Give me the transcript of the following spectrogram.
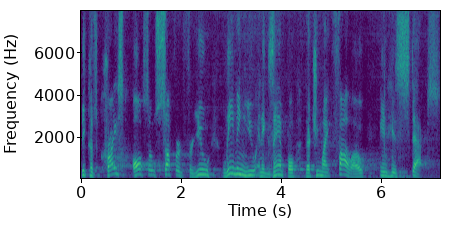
because Christ also suffered for you, leaving you an example that you might follow in his steps.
